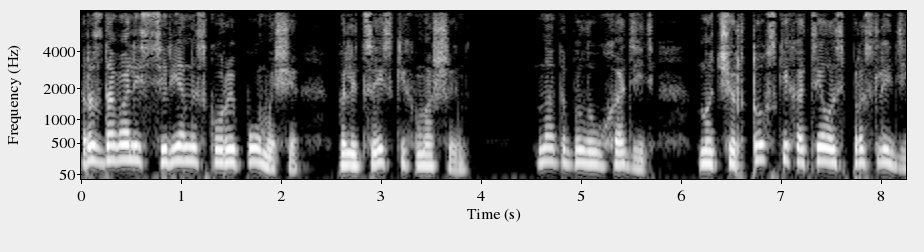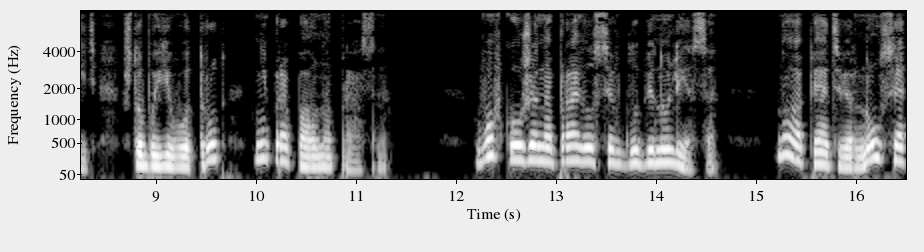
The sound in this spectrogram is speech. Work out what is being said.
раздавались сирены скорой помощи, полицейских машин. Надо было уходить, но чертовски хотелось проследить, чтобы его труд не пропал напрасно. Вовка уже направился в глубину леса, но опять вернулся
